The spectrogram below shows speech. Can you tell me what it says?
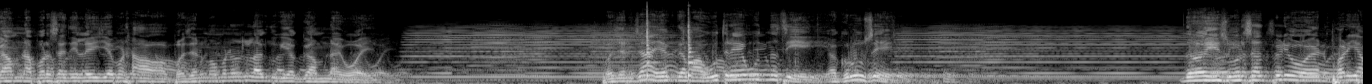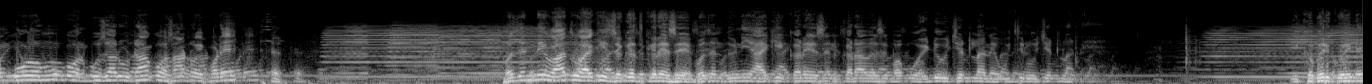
ગામના પરસાદી લઈ જાય, પણ આ ભજનમાં મને નથી લાગતું કે એક ગામના હોય. ભજન જ્યાં એકદમ આ ઉતરે એવું જ નથી અઘરું છે. દસ ઇંચ વરસાદ પડ્યો હોય ને ફરી આમ ગોળો મૂકો ને બુઝારું ઢાંકો, સાંટોય પડે. ભજનની વાતો આખી જગત કરે છે, ભજન દુનિયા આખી કરે છે ને કરાવે છે. બાપુ, અડ્યું ચેટલા ને ઉતર્યું ચેટલા ને એ ખબર કોઈને?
